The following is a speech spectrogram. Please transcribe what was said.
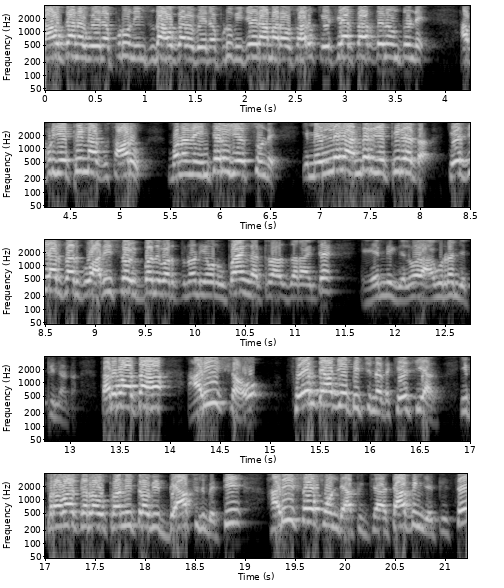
దావఖానకు పోయినప్పుడు నిమ్స్ దావఖానకు పోయినప్పుడు విజయ రామారావు సారు కేసీఆర్ సార్తోనే ఉంటుండే. అప్పుడు చెప్పిండు నాకు సారు. మొన్న నేను ఇంటర్వ్యూ చేస్తుండే. ఈ మెల్లగా అందరు చెప్పిరట కేసీఆర్ సార్కు హరీష్ రావు ఇబ్బంది పడుతున్నాడు ఏమైనా ఉపాయం కట్టరాదు సార్ అంటే ఏం మీకు తెలియదు ఆగురని చెప్పిండట. తర్వాత హరీష్ రావు ఫోన్ ట్యాప్ చేపించిందట కేసీఆర్. ఈ ప్రభాకర్ రావు ప్రణీత్ రావు ఈ బ్యాచ్ని పెట్టి Harish Rao phone tapping tapping చేపిస్తే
